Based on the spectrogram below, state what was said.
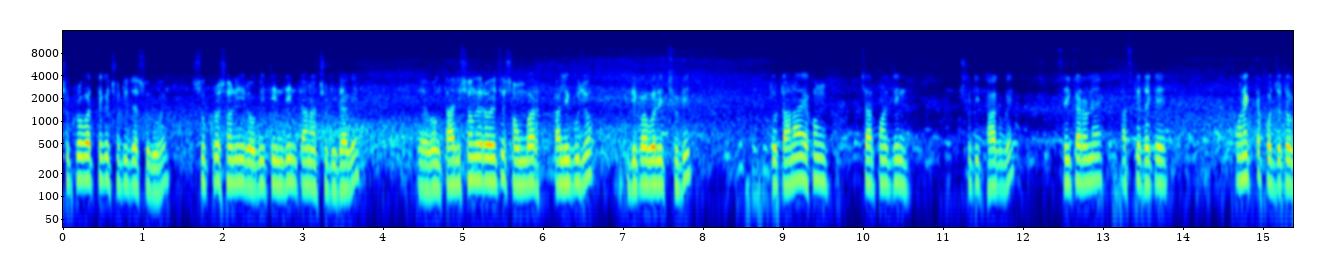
শুক্রবার থেকে ছুটিটা শুরু হয়। শুক্র, শনি, রবি তিন দিন টানা ছুটি থাকে এবং তারই সঙ্গে রয়েছে সোমবার কালী পুজো, দীপাবলির ছুটি। তো টানা এখন চার পাঁচ দিন ছুটি থাকবে। সেই কারণে আজকে থেকে অনেকটা পর্যটক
